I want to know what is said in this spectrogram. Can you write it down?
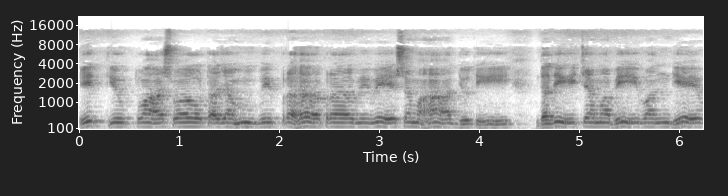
इत्युक्त्वा स्वौटजं विप्रः प्रविवेश महाद्युति। दधीचमभिवन्द्येव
